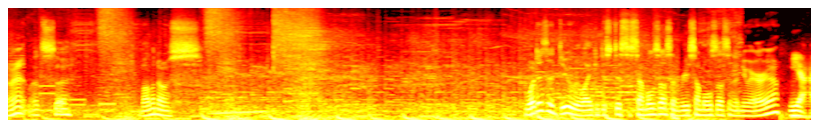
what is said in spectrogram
All right, let's uh, vamonos. What does it do? Like it just disassembles us and reassembles us in a new area? Yeah.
